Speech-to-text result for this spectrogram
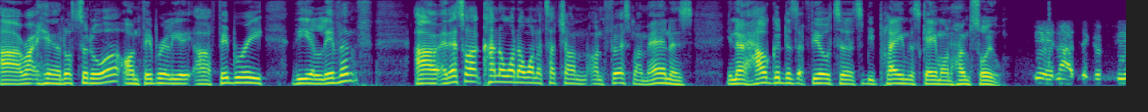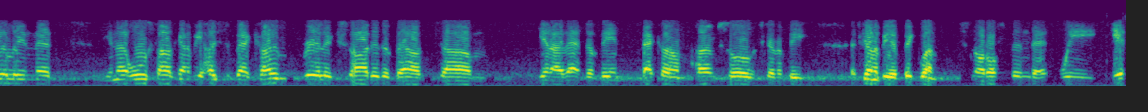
uh, right here in Rotorua on February uh, February the 11th. Uh, and that's what kind of what I want to touch on on first, my man. Is you know how good does it feel to to be playing this game on home soil? Yeah, no, it's a good feeling that you know All Stars going to be hosted back home. Really excited about um, you know that event back on home soil. It's going to be it's going to be a big one. It's not often that we get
